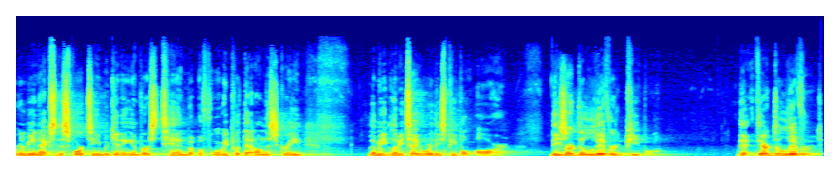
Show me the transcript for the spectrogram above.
we're going to be in Exodus 14, beginning in verse 10. But before we put that on the screen, let me let me tell you where these people are. These are delivered people. They're delivered.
